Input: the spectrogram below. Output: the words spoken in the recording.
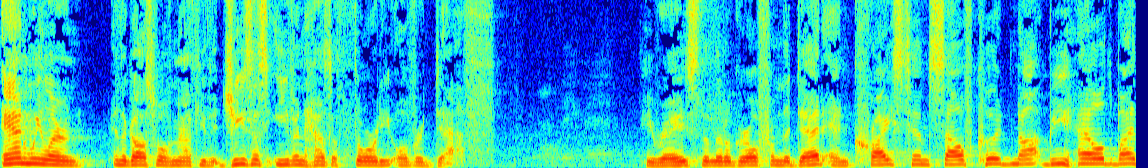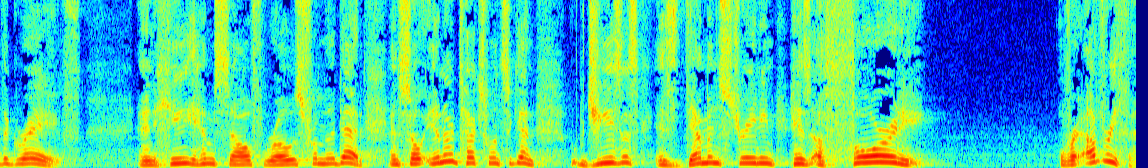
And we learn in the Gospel of Matthew that Jesus even has authority over death. He raised the little girl from the dead, and Christ himself could not be held by the grave. And he himself rose from the dead. And so, in our text, once again, Jesus is demonstrating his authority over everything,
